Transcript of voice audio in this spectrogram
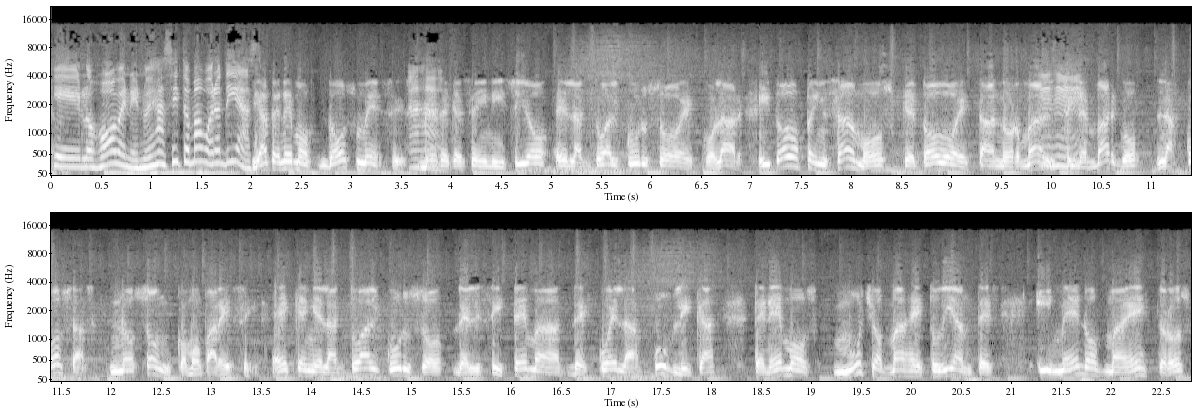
que los jóvenes. ¿No es así, Tomás? Buenos días. Ya tenemos dos meses Ajá. desde que se inició el actual curso escolar y todos pensamos que todo está normal. Sin embargo, las cosas no son como parecen. Es que en el actual curso del sistema de escuelas públicas tenemos muchos más estudiantes y menos maestros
